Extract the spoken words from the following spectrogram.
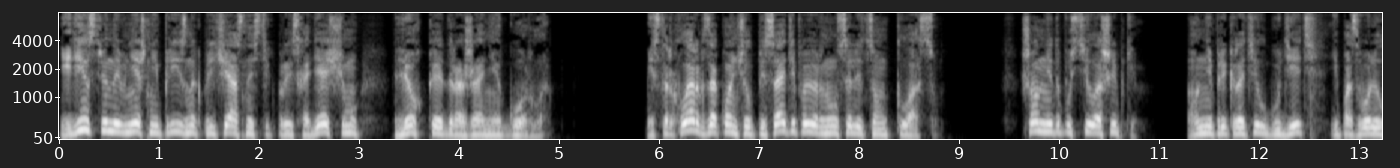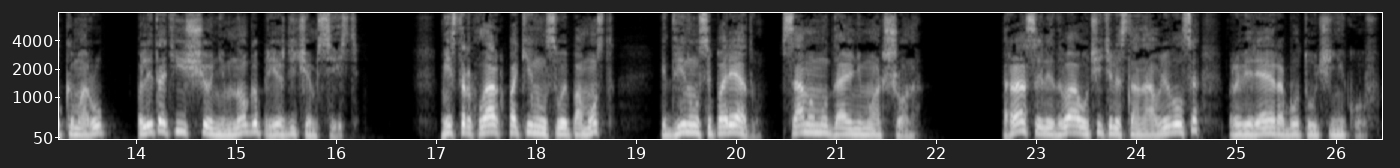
Единственный внешний признак причастности к происходящему — легкое дрожание горла. Мистер Кларк закончил писать и повернулся лицом к классу. Шон не допустил ошибки. Он не прекратил гудеть и позволил комару полетать еще немного, прежде чем сесть. Мистер Кларк покинул свой помост и двинулся по ряду, самому дальнему от Шона. Раз или два учитель останавливался, проверяя работу учеников.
